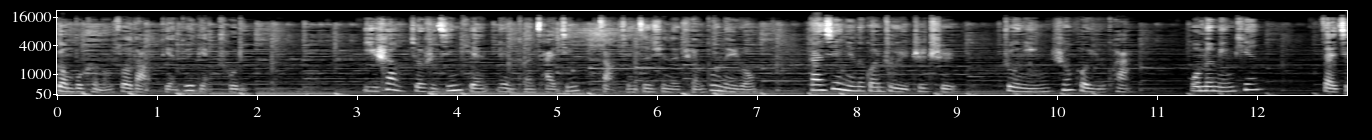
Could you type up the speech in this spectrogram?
更不可能做到点对点处理。以上就是今天链团财经早间资讯的全部内容，感谢您的关注与支持，祝您生活愉快，我们明天再见。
